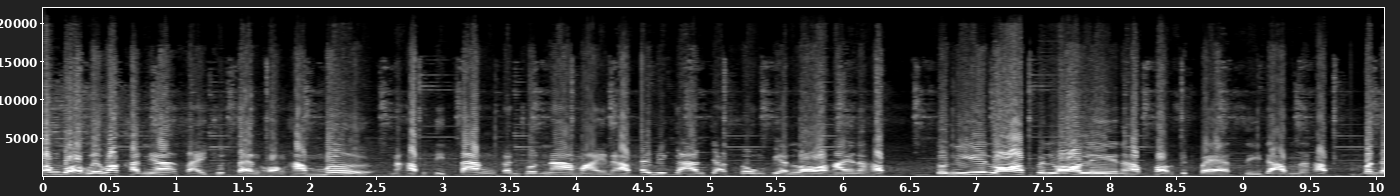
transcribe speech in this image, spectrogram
ต้องบอกเลยว่าคันนี้ใส่ชุดแต่งของ Hummer นะครับติดตั้งกันชนหน้าใหม่นะครับได้มีการจัดทรงเปลี่ยนล้อให้นะครับ ตัวนี้ล้อเป็นล้อเลนะครับขอบ 18 สีดำนะครับ บันได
